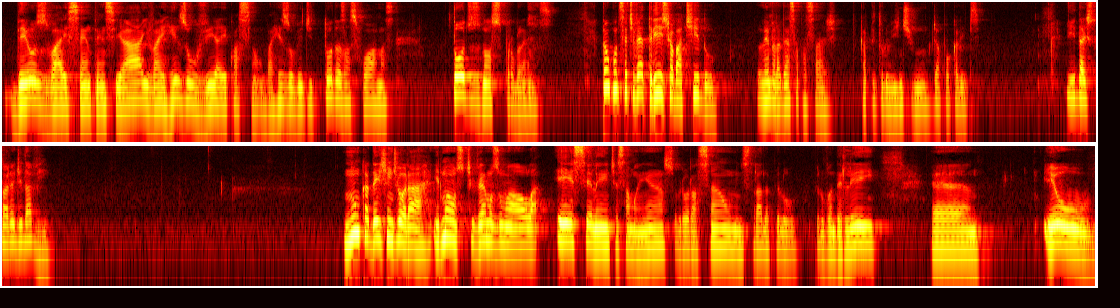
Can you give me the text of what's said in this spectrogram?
Deus vai sentenciar e vai resolver a equação, vai resolver de todas as formas todos os nossos problemas. Então, quando você estiver triste, abatido, lembra dessa passagem, capítulo 21 de Apocalipse e da história de Davi. Nunca deixem de orar. Irmãos, tivemos uma aula excelente essa manhã sobre oração, ministrada pelo, pelo Vanderlei. É, eu,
